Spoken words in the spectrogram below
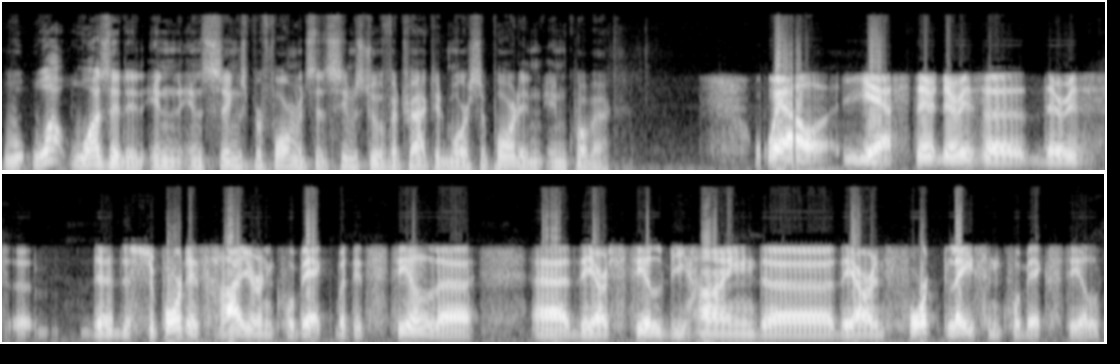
what was it in, in, in Singh's performance that seems to have attracted more support in, in Quebec? Well, yes, there there is a there is a, the the support is higher in Quebec, but it's still uh, uh, they are still behind. Uh, they are in fourth place in Quebec still,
